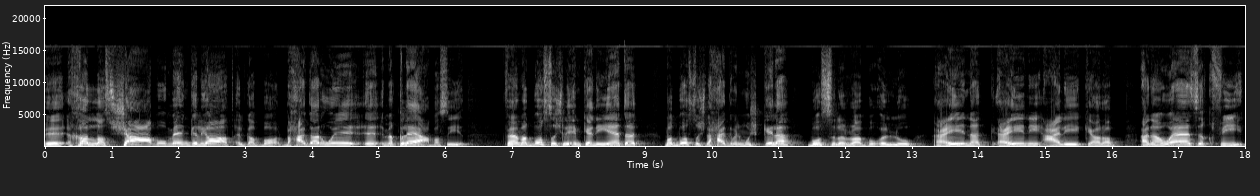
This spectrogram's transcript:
آه، خلص شعبه من جلياط الجبار. بحجر ومقلاع بسيط. فما تبصش لإمكانياتك ما تبصش لحجم المشكلة بص للرب وقول له عينك عيني عليك يا رب. أنا واثق فيك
